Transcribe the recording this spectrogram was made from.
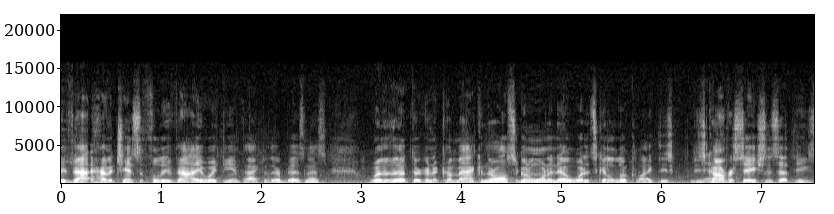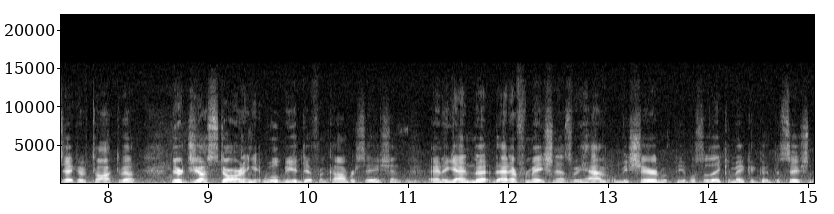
eva- have a chance to fully evaluate the impact of their business, whether that they're going to come back, and they're also going to want to know what it's going to look like. These these Yeah. conversations that the executive talked about, they're just starting. It will be a different conversation, mm-hmm. and again, that that information as we have it will be shared with people so they can make a good decision.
